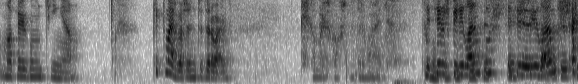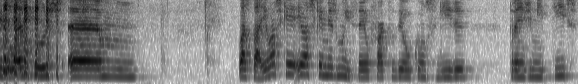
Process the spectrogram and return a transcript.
uma perguntinha. O que é que tu mais gostas no teu trabalho? O que é que eu mais gosto no meu trabalho? Sem ser os pirilampos, sem ser os pirilampos. Hum, lá está, eu acho, que é, eu acho que é mesmo isso, é o facto de eu conseguir transmitir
